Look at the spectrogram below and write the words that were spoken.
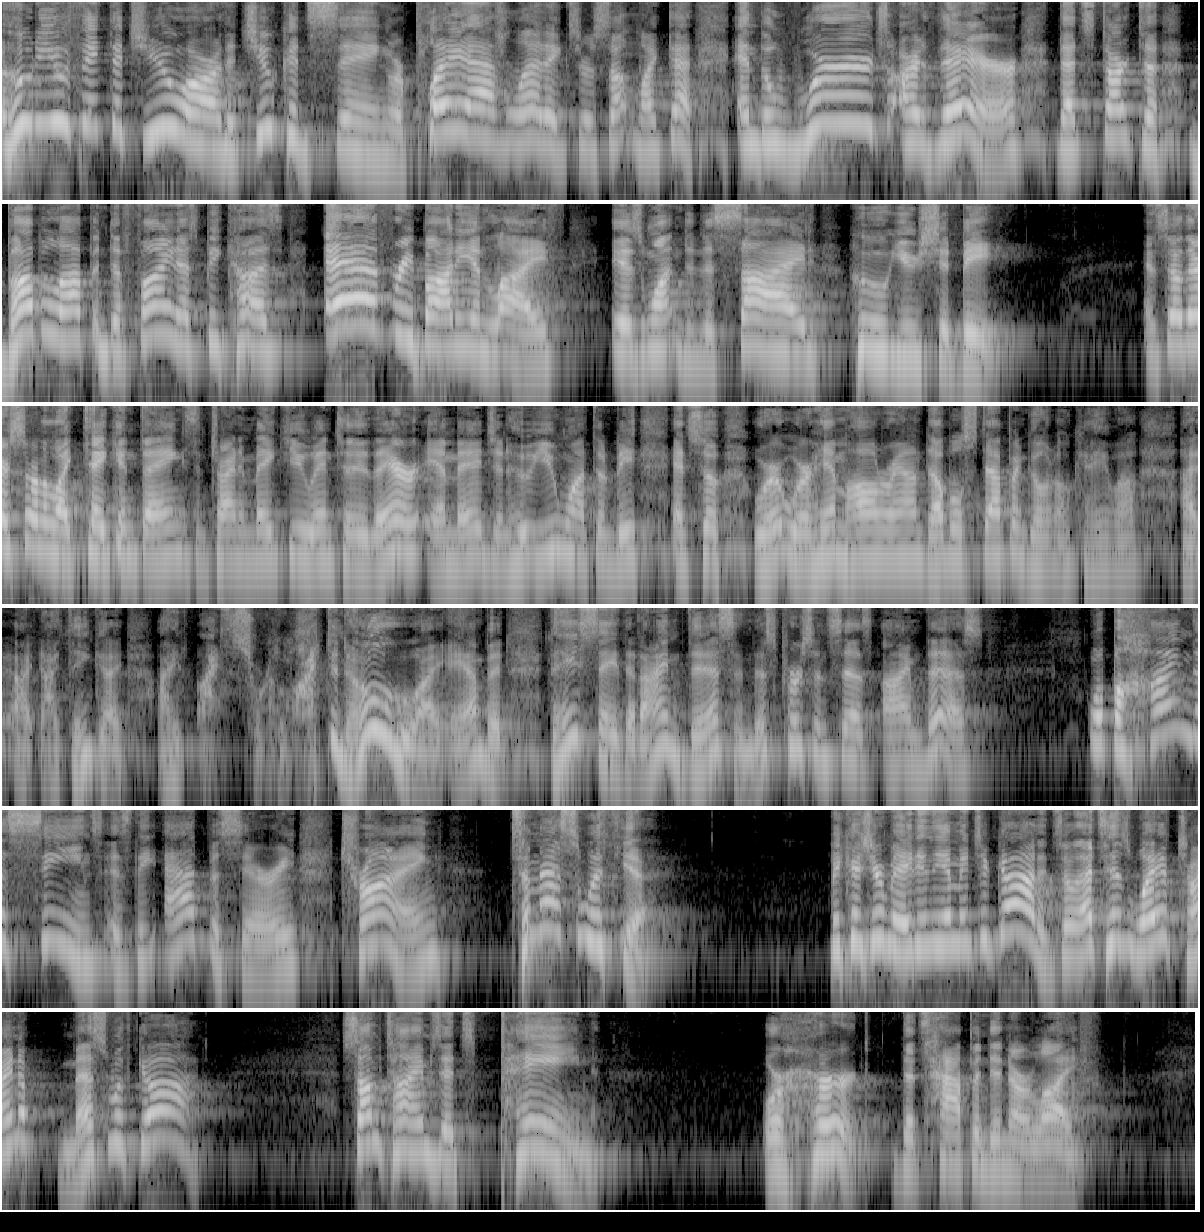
who do you think that you are that you could sing or play athletics or something like that? And the words are there that start to bubble up and define us because everybody in life is wanting to decide who you should be. And so they're sort of like taking things and trying to make you into their image and who you want them to be. And so we're, we're him hauling around, double stepping, going, okay, well, I, I, I think I, I, I sort of like to know who I am, but they say that I'm this, and this person says I'm this. Well, behind the scenes is the adversary trying to mess with you because you're made in the image of God. And so that's his way of trying to mess with God. Sometimes it's pain or hurt that's happened in our life.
